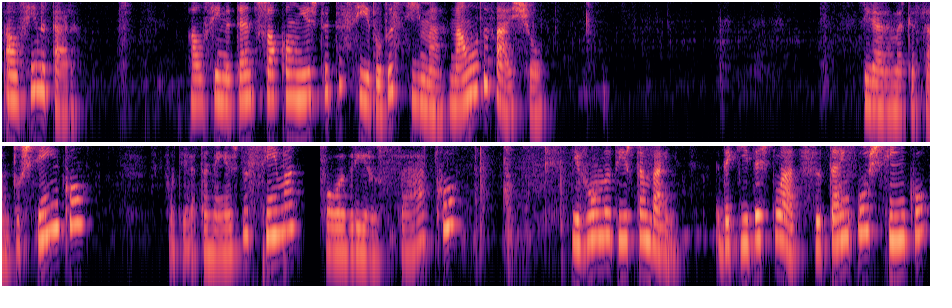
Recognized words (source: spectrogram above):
Alfinetar. Alfinetando só com este tecido de cima, não o de baixo. Tirar a marcação dos cinco. Vou tirar também as de cima. Vou abrir o saco e vou medir também daqui deste lado se tem os 5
